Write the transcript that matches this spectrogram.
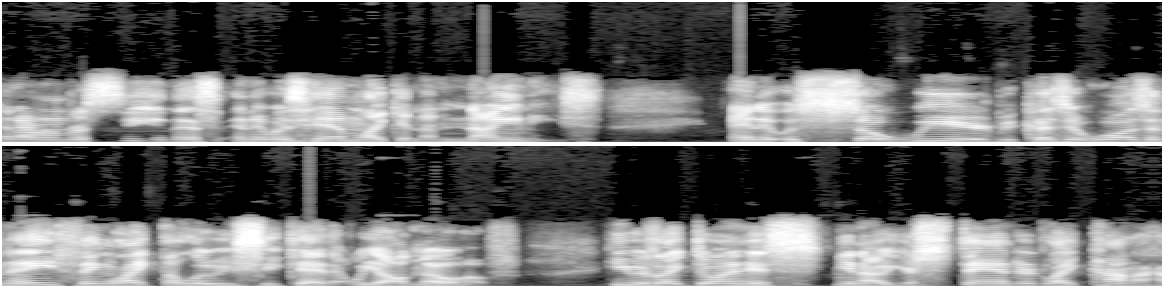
And I remember seeing this, and it was him like in the 90s. And it was so weird because it wasn't anything like the Louis C.K. that we all know of. He was like doing his, you know, your standard, like kind of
